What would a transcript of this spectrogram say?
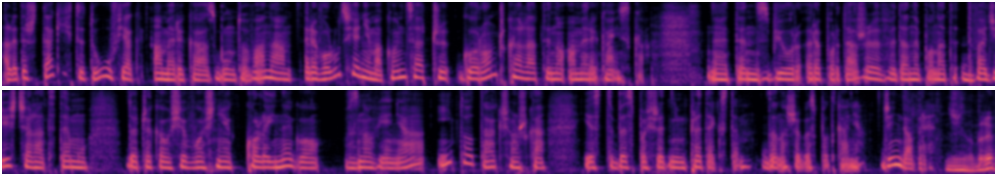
ale też takich tytułów jak Ameryka zbuntowana, Rewolucja nie ma końca czy Gorączka latynoamerykańska. Ten zbiór reportaży, wydany ponad 20 lat temu, doczekał się właśnie kolejnego wznowienia i to ta książka jest bezpośrednim pretekstem do naszego spotkania. Dzień dobry. Dzień dobry.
